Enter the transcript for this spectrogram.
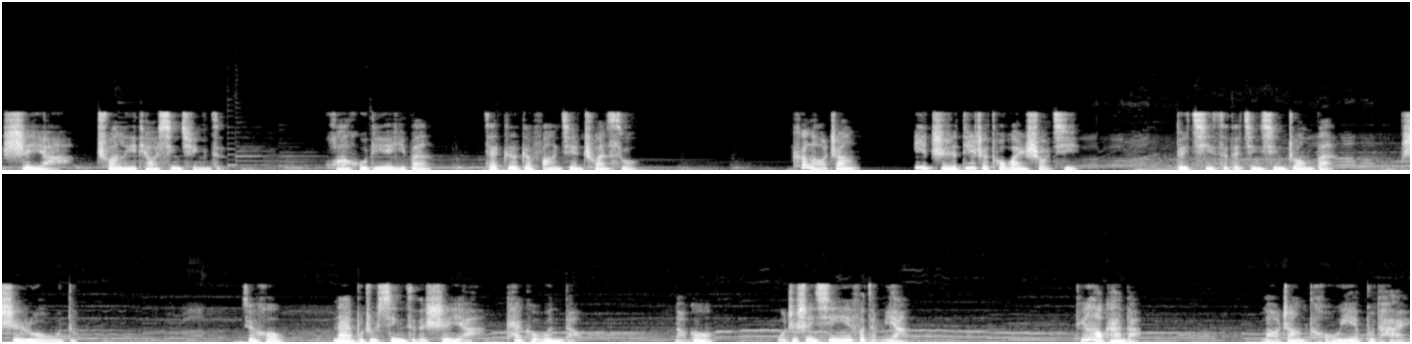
诗雅穿了一条新裙子，花蝴蝶一般在各个房间穿梭。可老张一直低着头玩手机，对妻子的精心装扮视若无睹。最后，耐不住性子的诗雅开口问道：“老公，我这身新衣服怎么样？”挺好看的，老张头也不抬，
